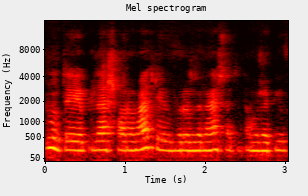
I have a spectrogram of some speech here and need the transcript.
ну, ти прийдеш пару метрів, розвернешся, ти там вже пів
